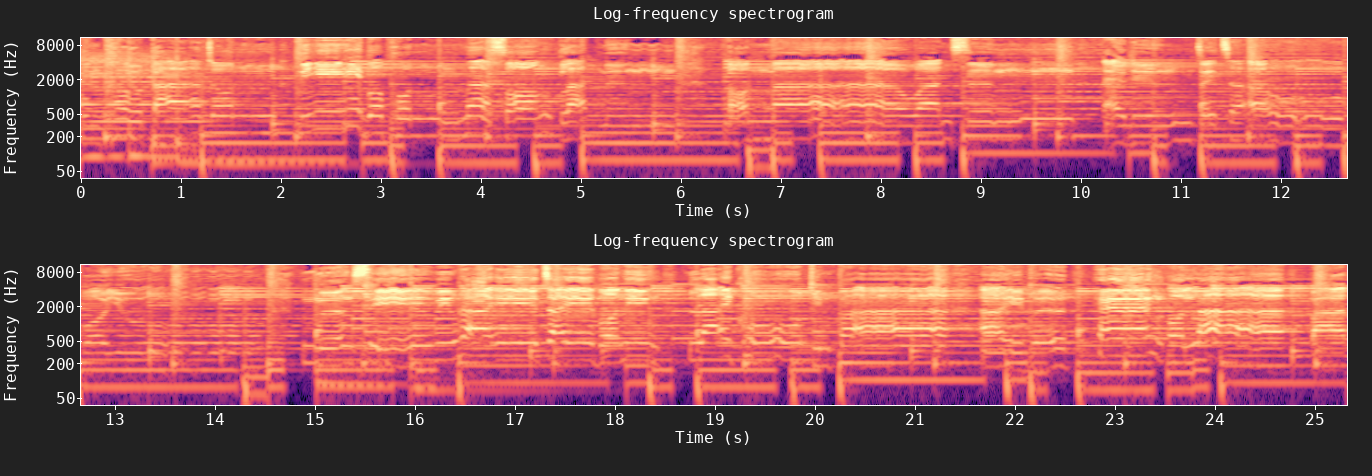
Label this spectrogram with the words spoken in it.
ผมเข้าตาจนนีบ่พ้นมาสองกลัดหนึ่ง ตอนมาหวานซึ้ง ดึงใจจะเอาบ่อยู่เมืองสีวิไรใจบ่นิ่งหลายคู่ทิมป่าไอเบิดแห้งอ่อนลาปาด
